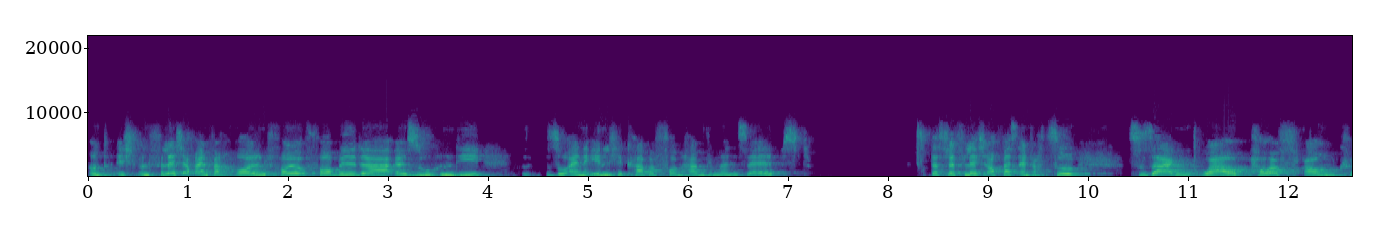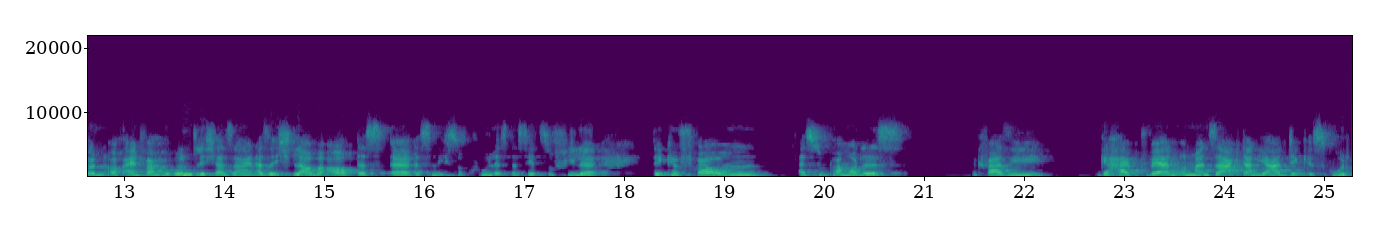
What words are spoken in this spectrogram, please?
und ich bin vielleicht auch einfach Rollenvorbilder äh, suchen, die so eine ähnliche Körperform haben wie man selbst. Das wäre vielleicht auch was, einfach zu, zu sagen, wow, Powerfrauen können auch einfach rundlicher sein. Also ich glaube auch, dass äh, das nicht so cool ist, dass jetzt so viele dicke Frauen als Supermodels quasi gehypt werden und man sagt dann, ja, dick ist gut,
